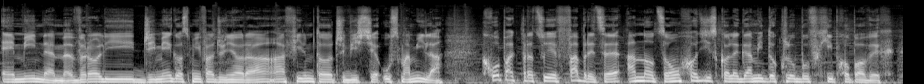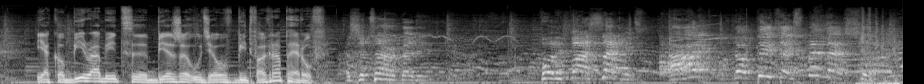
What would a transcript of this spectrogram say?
Eminem w roli Jimmy'ego Smitha Jr., a film to oczywiście ósma mila. Chłopak pracuje w fabryce, a nocą chodzi z kolegami do klubów hip-hopowych. Jako B-Rabbit bierze udział w bitwach raperów. 45 seconds. Alright? Yo, DJ, spin that shit.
